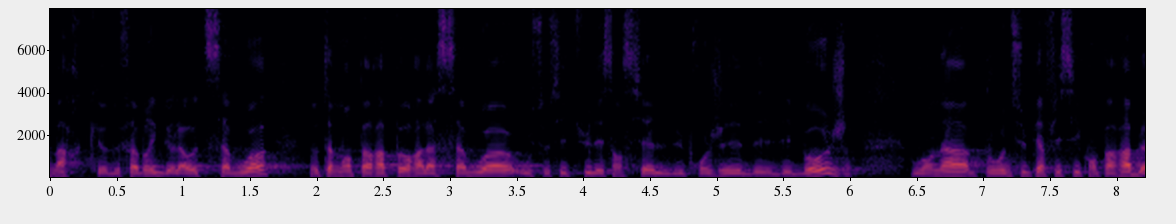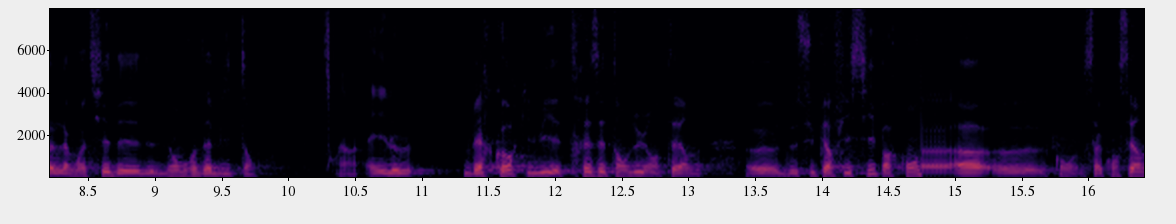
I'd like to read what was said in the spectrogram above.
marque de fabrique de la Haute-Savoie, notamment par rapport à la Savoie où se situe l'essentiel du projet des, des, Bauges, où on a pour une superficie comparable la moitié des, des nombres d'habitants. Et le Vercors, qui lui est très étendu en termes euh, de superficie, par contre, euh, ça concerne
